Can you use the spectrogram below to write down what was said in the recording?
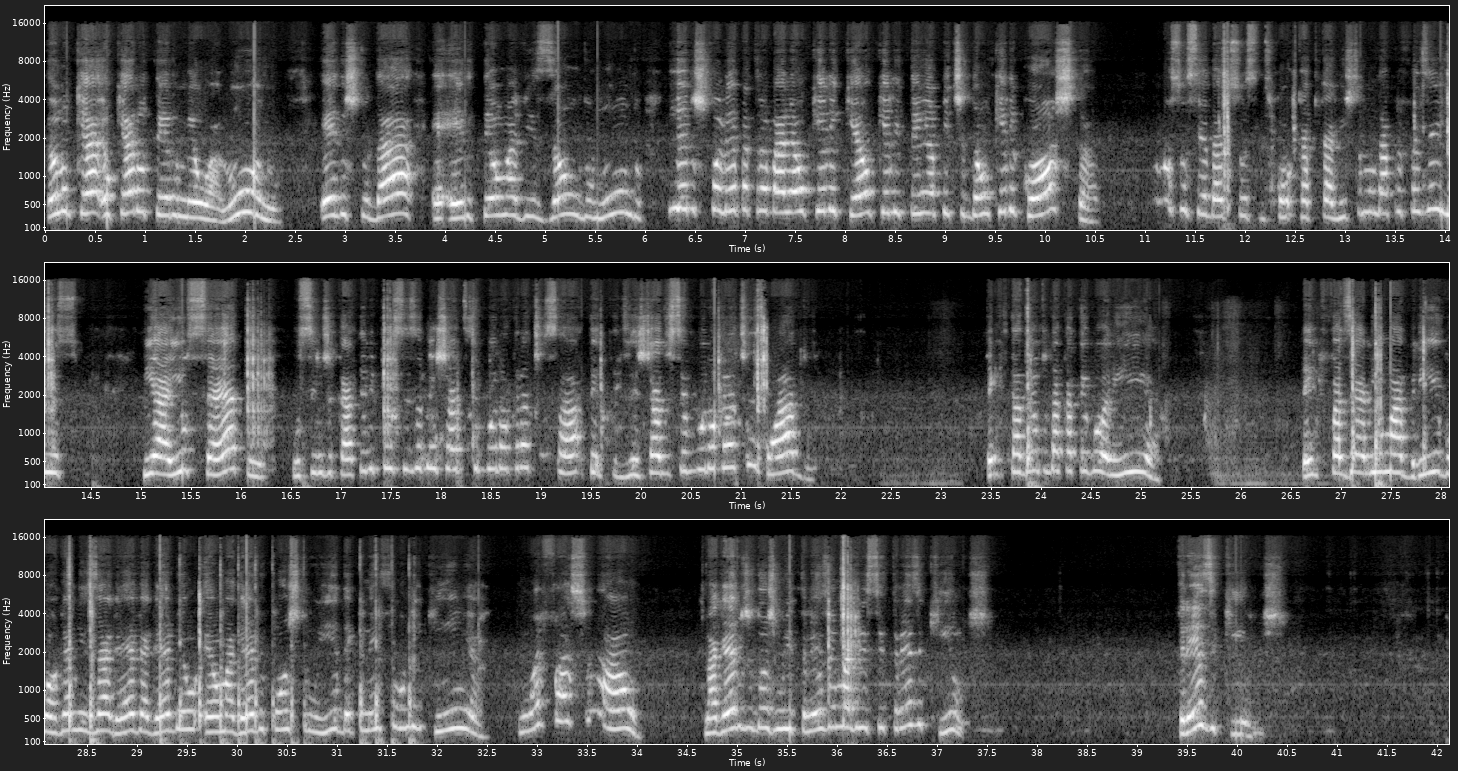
Eu não quero, eu quero ter o meu aluno ele estudar, é, ele ter uma visão do mundo e ele escolher para trabalhar o que ele quer, o que ele tem aptidão, o que ele gosta. Uma sociedade capitalista não dá para fazer isso. E aí o CEP, o sindicato, ele precisa deixar de se burocratizar, deixar de ser burocratizado. Tem que estar dentro da categoria. Tem que fazer ali uma briga, organizar a greve. A greve é uma greve construída, é que nem formiguinha. Não é fácil, não. Na greve de 2013, eu emagreci 13 quilos. 13 quilos.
